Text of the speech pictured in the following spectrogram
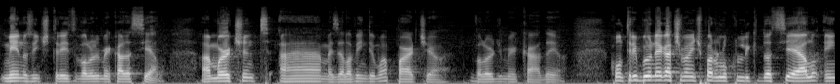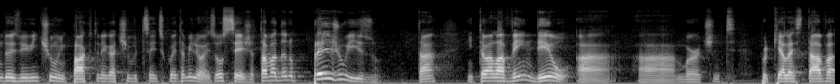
menos 23 do valor de mercado da Cielo. A Merchant, ah, mas ela vendeu uma parte, ó, valor de mercado aí, ó. Contribuiu negativamente para o lucro líquido da Cielo em 2021, impacto negativo de 150 milhões, ou seja, estava dando prejuízo, tá? Então ela vendeu a, a Merchant porque ela estava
